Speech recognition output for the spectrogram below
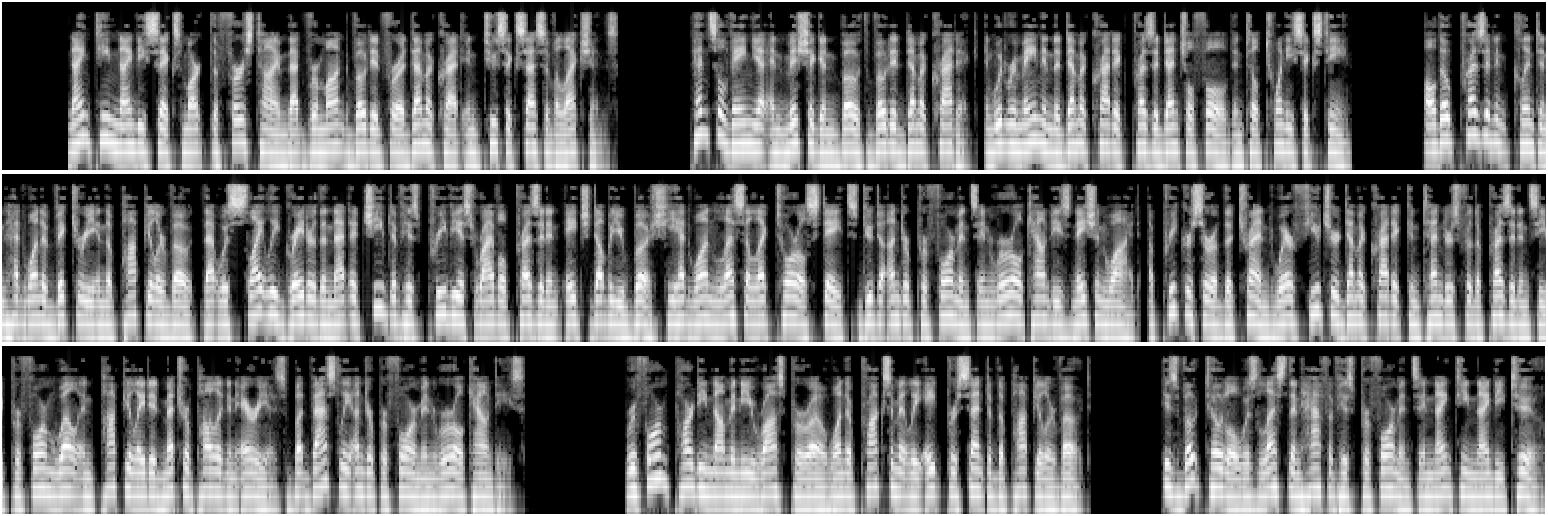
1996 marked the first time that Vermont voted for a Democrat in two successive elections. Pennsylvania and Michigan both voted Democratic, and would remain in the Democratic presidential fold until 2016. Although President Clinton had won a victory in the popular vote that was slightly greater than that achieved of his previous rival President H. W. Bush he had won less electoral states due to underperformance in rural counties nationwide, a precursor of the trend where future Democratic contenders for the presidency perform well in populated metropolitan areas but vastly underperform in rural counties. Reform Party nominee Ross Perot won approximately 8% of the popular vote. His vote total was less than half of his performance in 1992.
